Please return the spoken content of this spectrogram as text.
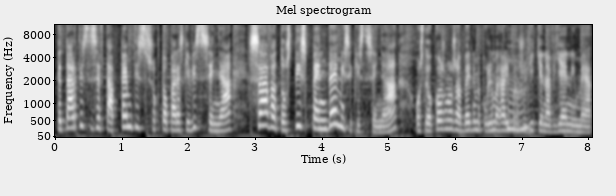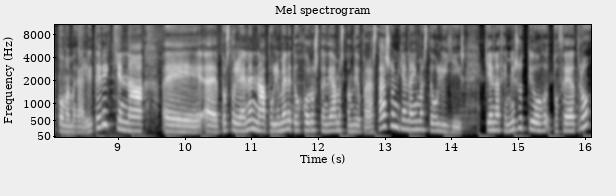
Τετάρτη στις 7, Πέμπτη στις 8, Παρασκευή στις 9, Σάββατο στις 5.30 και στις 9, ώστε ο κόσμος να μπαίνει με πολύ μεγάλη προσοχή και να βγαίνει με ακόμα μεγαλύτερη και να, ε, ε, πώς το λένε, να απολυμμένεται ο χώρος στο ενδιάμεσο των δύο παραστάσεων για να είμαστε όλοι υγιείς. Και να θυμίσω ότι το θέατρο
